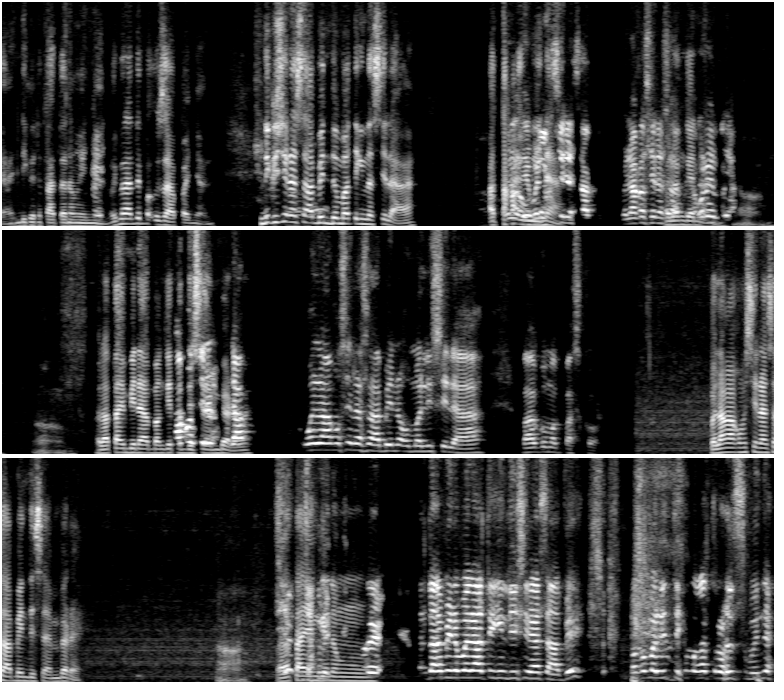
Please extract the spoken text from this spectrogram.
Ah. Hindi ko natatanungin yun. Huwag na natin pag-usapan yun. Hindi ko sinasabing dumating na sila. ah. At Wala, wala na. kang sinasabi. Wala kang sinasabi. Walang ganun. wala, Oo. Oo. Wala tayong binabanggit ng sila- December. wala- ah. wala akong sinasabi na umalis sila bago magpasko. Wala nga akong sinasabing December eh. Oo. Wala tayong ganong... Ang dami naman nating hindi sinasabi. Baka malit yung mga trolls mo niya.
